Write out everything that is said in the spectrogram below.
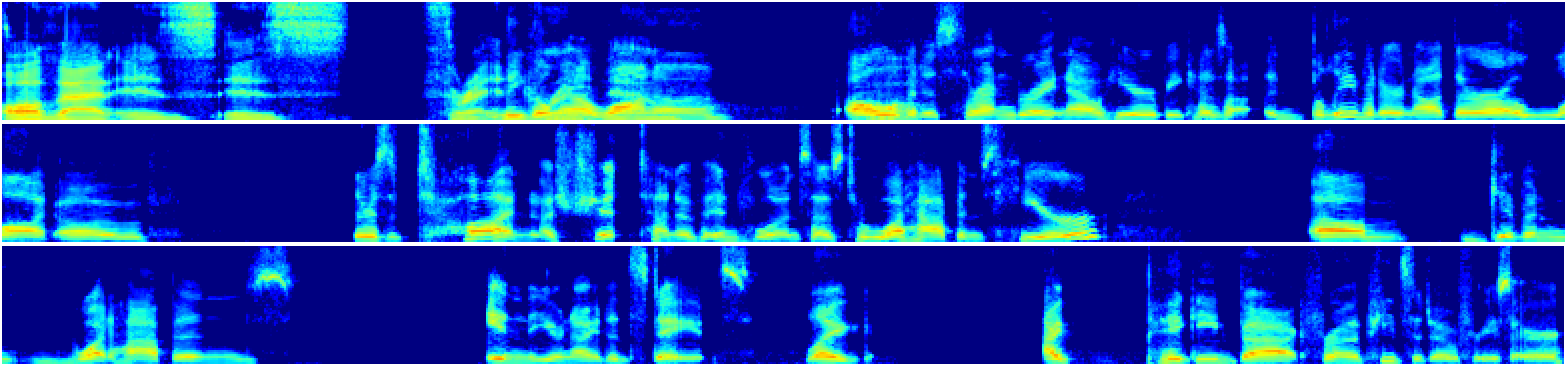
all that is is threatened. legal right marijuana. now. All of Oh. it is threatened right now here because, uh, believe it or not, there are a lot of. There's a ton, a shit ton of influence as to what happens here, um, given what happens in the United States. Like, I piggied back from a pizza dough freezer,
